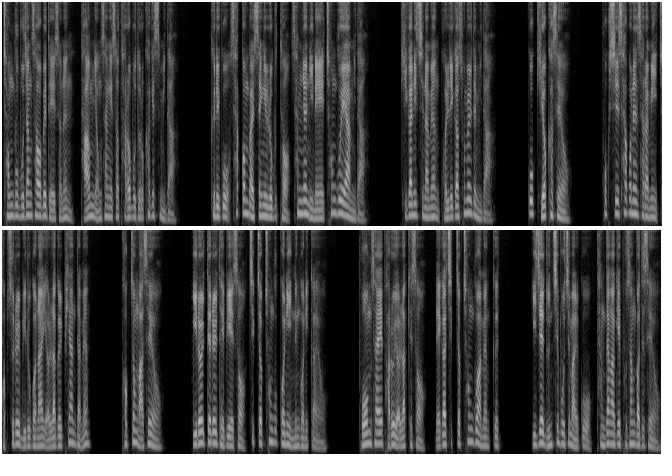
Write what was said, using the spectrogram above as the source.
정부 보장 사업에 대해서는 다음 영상에서 다뤄보도록 하겠습니다. 그리고 사건 발생일로부터 3년 이내에 청구해야 합니다. 기간이 지나면 권리가 소멸됩니다. 꼭 기억하세요. 혹시 사고 낸 사람이 접수를 미루거나 연락을 피한다면 걱정 마세요. 이럴 때를 대비해서 직접 청구권이 있는 거니까요. 보험사에 바로 연락해서 내가 직접 청구하면 끝. 이제 눈치 보지 말고 당당하게 보상받으세요.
